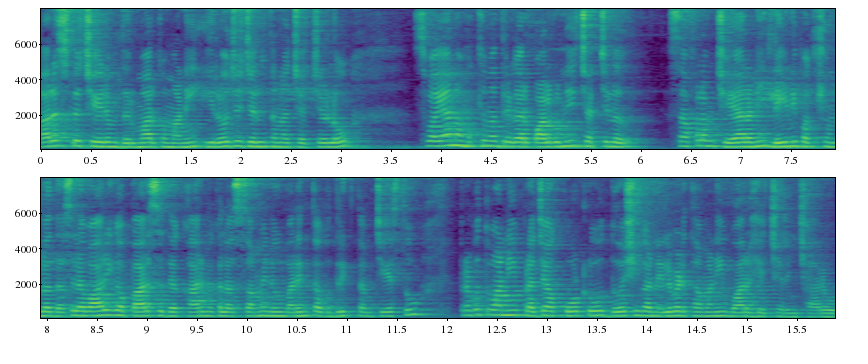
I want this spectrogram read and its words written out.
అరెస్టులు చేయడం దుర్మార్గమని ఈరోజు జరుగుతున్న చర్చలో స్వయాన ముఖ్యమంత్రి గారు పాల్గొని చర్చలు సఫలం చేయాలని లేని పక్షంలో దశల వారీగా పారిశుద్ధ కార్మికుల సమ్మెను మరింత ఉద్రిక్తం చేస్తూ ప్రభుత్వాన్ని ప్రజా కోర్టులో దోషిగా నిలబెడతామని వారు హెచ్చరించారు.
